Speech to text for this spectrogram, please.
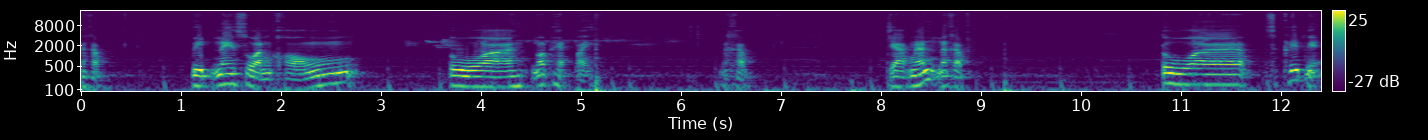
นะครับ ปิดในส่วนของตัว Notepad ไปนะครับ จากนั้นนะครับ ตัวสคริปต์เนี่ย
